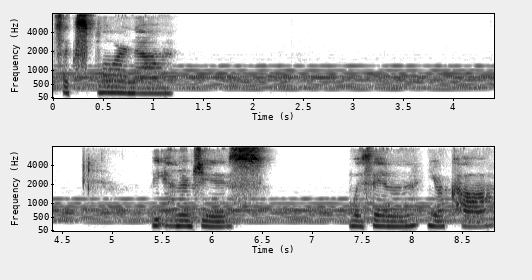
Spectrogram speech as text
Let's explore now the energies within your ka.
